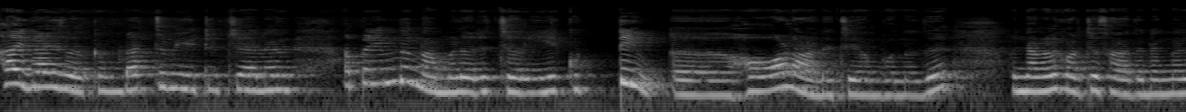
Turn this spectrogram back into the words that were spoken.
Hi guys welcome back to my YouTube channel അപ്പോൾ ഇന്ന് നമ്മളൊരു ചെറിയ കുട്ടി ഹോളാണ് ചെയ്യാൻ പോകുന്നത്. ഞങ്ങൾ കുറച്ച് സാധനങ്ങൾ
